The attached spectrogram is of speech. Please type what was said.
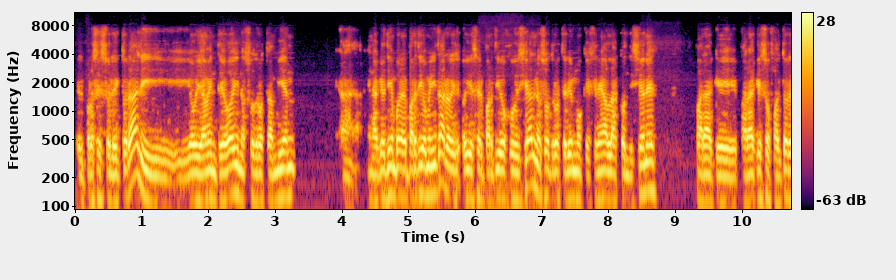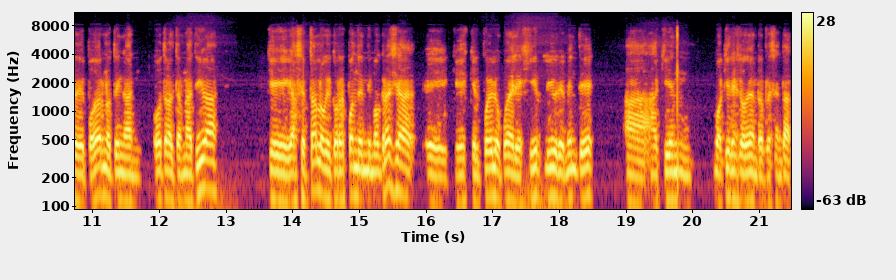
el proceso electoral y, obviamente hoy nosotros también, en aquel tiempo era el partido militar, hoy, hoy, es el partido judicial, nosotros tenemos que generar las condiciones para que, para que esos factores de poder no tengan otra alternativa que aceptar lo que corresponde en democracia, eh, que es que el pueblo pueda elegir libremente a, a quien o a quienes lo deben representar.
